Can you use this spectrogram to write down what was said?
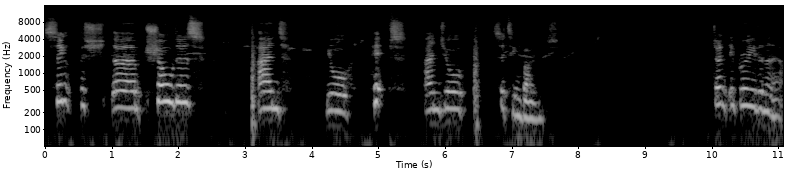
sink the sh um, shoulders and your hips and your sitting bones. Gently breathe in and out.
